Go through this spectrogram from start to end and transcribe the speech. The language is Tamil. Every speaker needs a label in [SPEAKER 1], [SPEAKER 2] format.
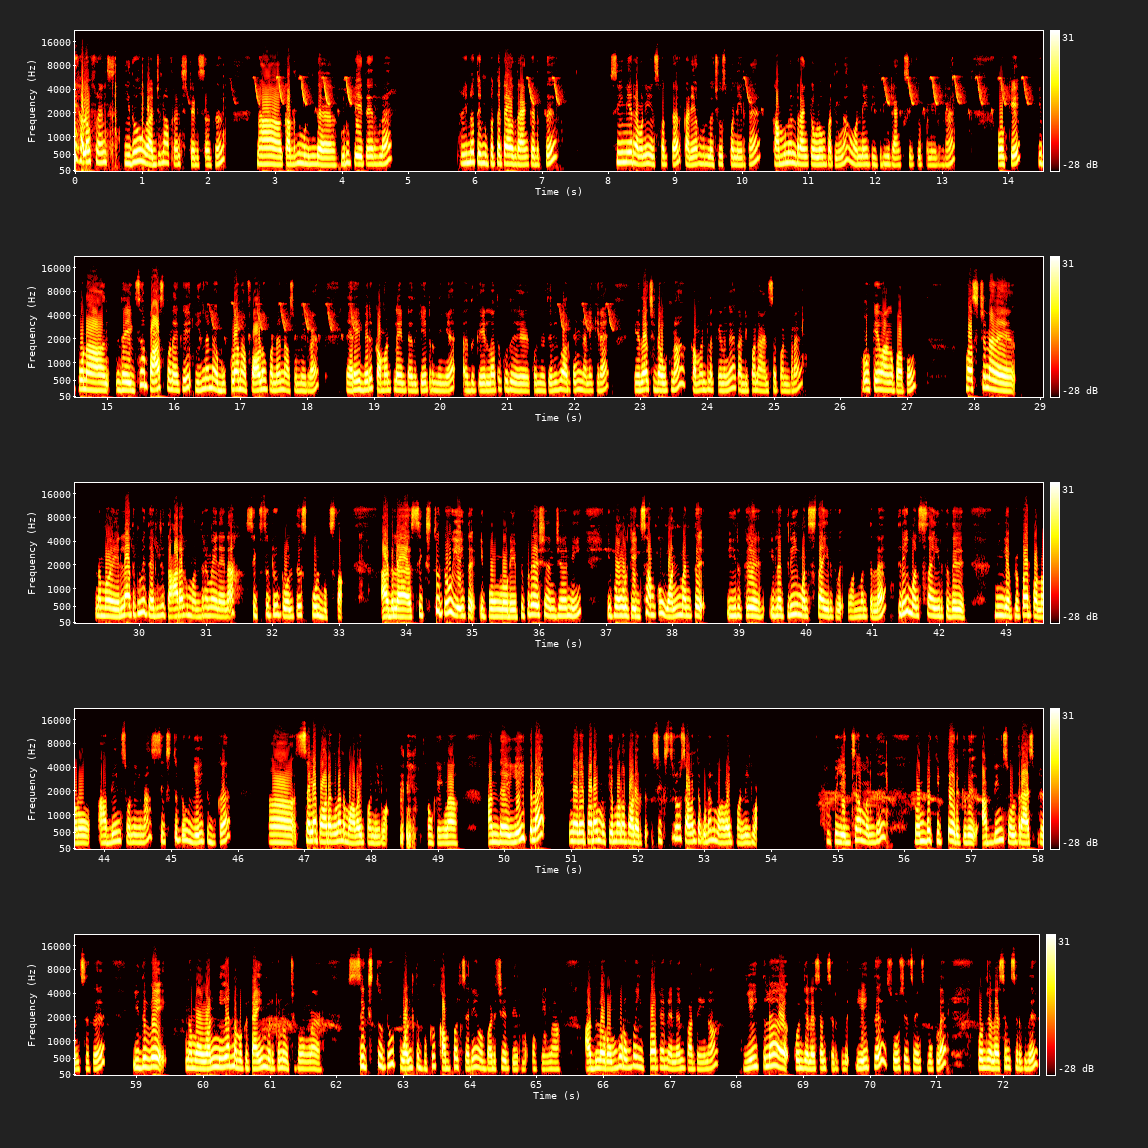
[SPEAKER 1] ஹாய் ஹலோ ஃப்ரெண்ட்ஸ் இது உங்கள் அர்ஜுனா ஃப்ரெண்ட்ஸ் ஸ்டடி சர்க்கிள் நான் கடந்து முடிந்த குரூப் ஏ தேர்வில் இன்னூற்றி முப்பத்தெட்டாவது ரேங்க் எடுத்து சீனியர் ரெவன்யூ இன்ஸ்பெக்டர் கன்னியாகுமரியில் சூஸ் பண்ணியிருக்கேன். கம்யூனல் ரேங்க் எவ்வளோன்னு பார்த்தீங்கன்னா one eighty three rank secure பண்ணியிருக்கேன் ஓகே இப்போ நான் இந்த எக்ஸாம் பாஸ் பண்ணக்கு என்னென்ன புக்கெலாம் நான் ஃபாலோ பண்ணேன்னு நான் சொல்லிடுறேன். நிறைய பேர் கமெண்ட்டில் என்கிட்ட அது கேட்டிருந்தீங்க. அதுக்கு எல்லாத்துக்கும் இது கொஞ்சம் தெளிவாக இருக்கும்னு நினைக்கிறேன். ஏதாச்சும் டவுட்னா கமெண்ட்டில் கேளுங்க. கண்டிப்பாக நான் ஆன்சர் பண்ணுறேன் ஓகே வாங்க பார்ப்போம். ஃபஸ்ட்டு நான் நம்ம எல்லாத்துக்குமே தெரிஞ்ச தாரக மந்திரமே என்னன்னா sixth to twelfth school books தான். அதுல சிக்ஸ்த் டு எயித்து இப்போ உங்களுடைய ப்ரிப்பரேஷன் ஜேர்னி இப்போ உங்களுக்கு எக்ஸாமுக்கு ஒன் மந்த் இருக்கு இல்ல த்ரீ மந்த்ஸ் தான் இருக்குது. ஒன் மந்த் த்ரீ மந்த்ஸ் தான் இருக்குது. நீங்க ப்ரிப்பேர் பண்ணணும் அப்படின்னு சொன்னீங்கன்னா சிக்ஸ்த் டு எயித் புக்கை சில பாடங்களை நம்ம அவாய்ட் பண்ணிடலாம். ஓகேங்களா அந்த எயித்துல நிறைய பாடம் முக்கியமான பாடம் இருக்கு. சிக்ஸ்த் டு செவன்த்தை கூட நம்ம அவாய்ட் பண்ணிடலாம். இப்போ எக்ஸாம் வந்து ரொம்ப கிட்ட இருக்குது அப்படின்னு சொல்ற ஆஸ்பிரன்ஸுக்கு இதுவே நம்ம ஒன் இயர் நமக்கு டைம் இருக்குன்னு வச்சுக்கோங்களேன். Sixth to twelfth book compulsory நம்ம படிச்சே தீரணும் ஓகேங்களா அதில் ரொம்ப ரொம்ப இம்பார்ட்டன்ட் என்னன்னு பார்த்தீங்கன்னா எயித்தில் கொஞ்சம் லெசன்ஸ் இருக்குது. எயித்து சோசியல் சயின்ஸ் புக்கில் கொஞ்சம் லெசன்ஸ் இருக்குது.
